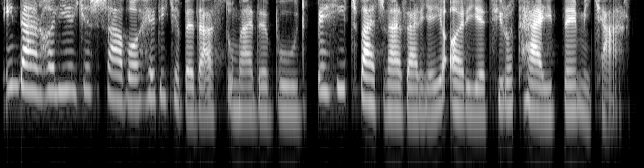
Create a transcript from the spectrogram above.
این در حالیه که شواهدی که به دست اومده بود به هیچ وجه نظریه آریتی رو تایید نمی کرد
